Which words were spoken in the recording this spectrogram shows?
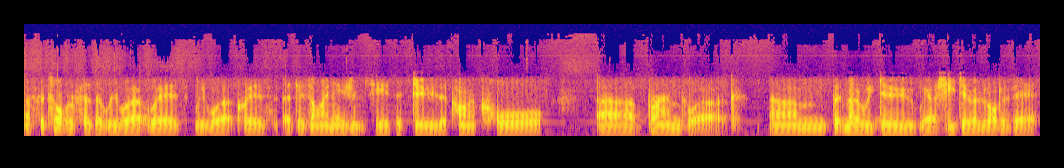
a photographer that we work with. We work with a design agency that do the kind of core uh, brand work. Um, but no, we do. We actually do a lot of it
